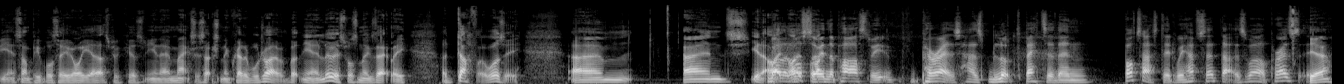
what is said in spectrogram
you know some people say, "Oh, yeah, that's because you know Max is such an incredible driver," but you know Lewis wasn't exactly a duffer, was he? Um, and you know, Well, I- and also I- in the past, we, Perez has looked better than Bottas did. We have said that as well. Perez, Yeah.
